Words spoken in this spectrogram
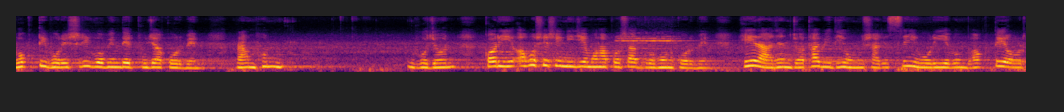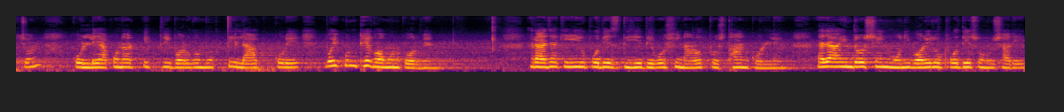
ভক্তি ভরে শ্রী গোবিন্দের পূজা করবেন। ব্রাহ্মণ ভোজন করিয়ে অবশেষে নিজে মহাপ্রসাদ গ্রহণ করবেন। হে রাজন, যথাবিধি অনুসারে শ্রী হরি এবং ভক্তের অর্চন করলে আপনার পিতৃবর্গ মুক্তি লাভ করে বৈকুণ্ঠে গমন করবেন। রাজাকে এই উপদেশ দিয়ে দেবর্ষী নারদ প্রস্থান করলেন। রাজা ইন্দ্রসেন মণিবরের উপদেশ অনুসারে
